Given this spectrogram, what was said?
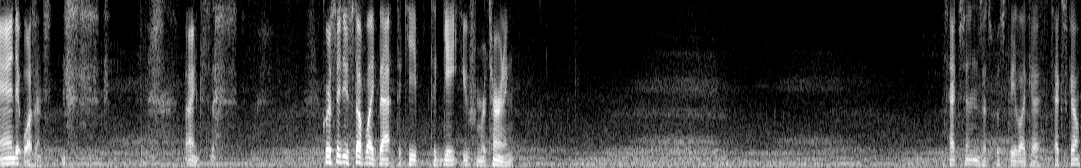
And it wasn't. Thanks. Of course, they do stuff like that to keep to gate you from returning. Texxon, that's supposed to be like a Texaco.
